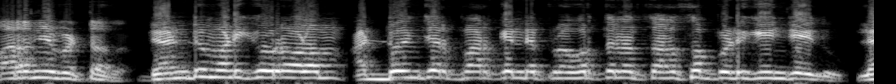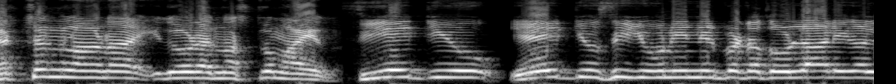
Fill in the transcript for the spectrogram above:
പറഞ്ഞുവിട്ടത്. രണ്ടു മണിക്കൂറോളം അഡ്വഞ്ചർ പാർക്കിന്റെ പ്രവർത്തനം തടസ്സപ്പെടുകയും ചെയ്തു. ലക്ഷങ്ങളാണ് ഇതോടെ നഷ്ടമായത്. C I T U A T C യൂണിയനിൽപ്പെട്ട തൊഴിലാളികൾ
